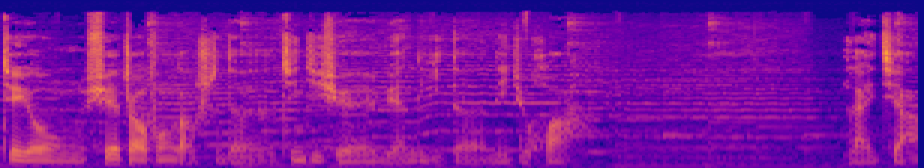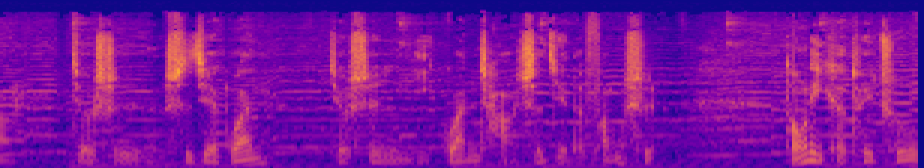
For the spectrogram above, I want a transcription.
借用薛兆丰老师的经济学原理的那句话来讲。就是世界观，就是你观察世界的方式。同理可推出，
